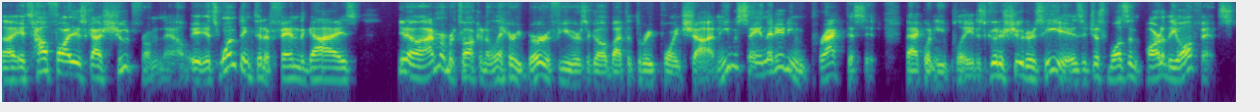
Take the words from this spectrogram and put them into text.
Uh, it's how far these guys shoot from now. It's one thing to defend the guys you know, I remember talking to Larry Bird a few years ago about the three point shot, and he was saying they didn't even practice it back when he played. As good a shooter as he is, it just wasn't part of the offense.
